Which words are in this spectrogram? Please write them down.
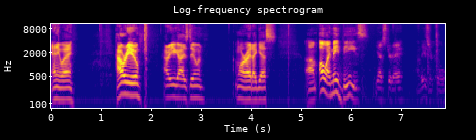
Anyway, how are you? How are you guys doing? I'm all right, I guess. Um, oh, I made these yesterday. Oh, these are cool.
